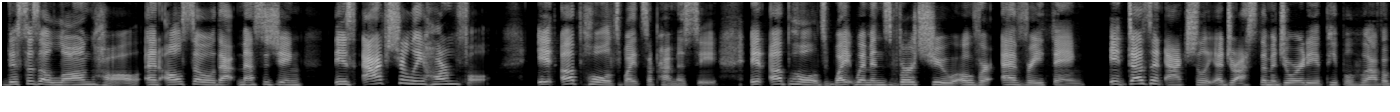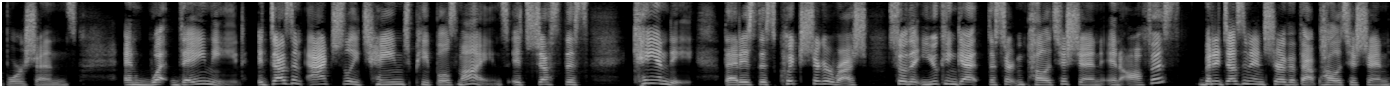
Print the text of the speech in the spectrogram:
this is a long haul. And also, that messaging is actually harmful. It upholds white supremacy. It upholds white women's virtue over everything. It doesn't actually address the majority of people who have abortions and what they need. It doesn't actually change people's minds. It's just this candy that is this quick sugar rush so that you can get the certain politician in office but it doesn't ensure that that politician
